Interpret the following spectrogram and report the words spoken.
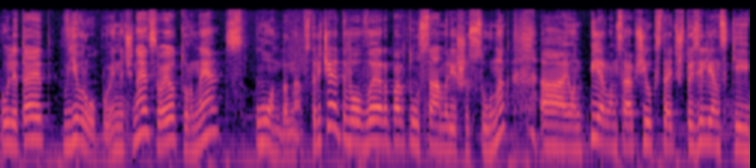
улетает в Европу и начинает свое турне с Лондона. Встречает его в аэропорту сам Риши Сунок. А, Он первым сообщил, кстати, что Зеленский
